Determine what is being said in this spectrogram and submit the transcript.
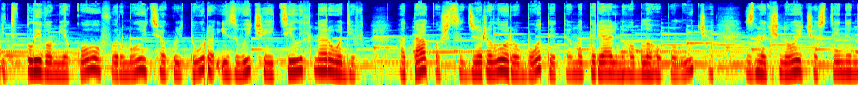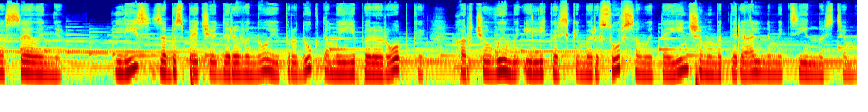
під впливом якого формується культура і звичаї цілих народів, а також це джерело роботи та матеріального благополуччя значної частини населення. Ліс забезпечує деревиною продуктами її переробки, харчовими і лікарськими ресурсами та іншими матеріальними цінностями.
